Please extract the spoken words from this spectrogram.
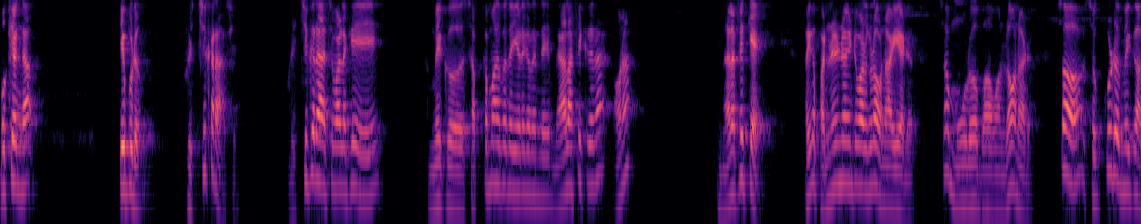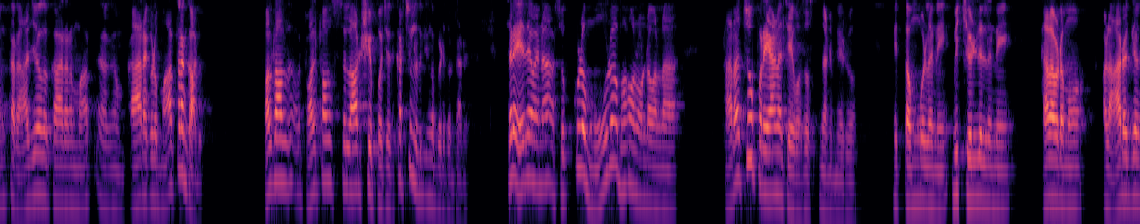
ముఖ్యంగా ఇప్పుడు వృశ్చిక రాశి వృశ్చిక రాశి వాళ్ళకి మీకు సప్తమాధిపతి అయ్యాడు కదండి. మేలఫిక్ కదా అవునా? మేలఫిక్కే పైగా పన్నెండు ఇంటి వాళ్ళు కూడా ఉన్న అయ్యాడు సో మూడో భావంలో ఉన్నాడు. సో శుక్రుడు మీకు అంత రాజయోగ కారణం మాత్ర కారకుడు మాత్రం కాదు. Twelfth house twelfth house lordship వచ్చేది. ఖర్చులు అధికంగా పెడుతుంటారు. సరే ఏదేమైనా శుక్రుడు మూడో భావంలో ఉండడం వల్ల తరచూ ప్రయాణం చేయవలసి వస్తుందండి మీరు. మీ తమ్ముళ్ళని మీ చెల్లెళ్ళని కలవడము వాళ్ళ ఆరోగ్యం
